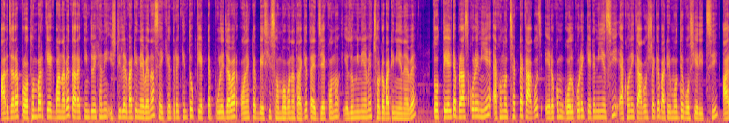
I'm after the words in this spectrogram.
আর যারা প্রথমবার কেক বানাবে, তারা কিন্তু এখানে স্টিলের বাটি নেবে না। সেই ক্ষেত্রে কিন্তু কেকটা পুড়ে যাওয়ার অনেকটা বেশি সম্ভাবনা থাকে, তাই যে কোনো অ্যালুমিনিয়ামে ছোট বাটি নিয়ে নেবে। তো তেলটা ব্রাশ করে নিয়ে, এখন হচ্ছে একটা কাগজ, এরকম গোল করে কেটে নিয়েছি। এখন এই কাগজটাকে বাটির মধ্যে বসিয়ে দিচ্ছি। আর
